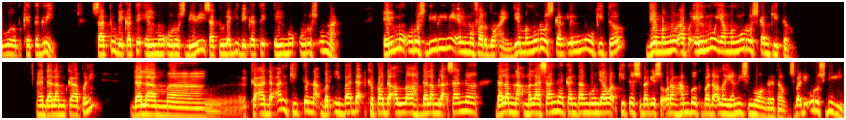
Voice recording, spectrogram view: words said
dua kategori. Satu dia kata ilmu urus diri, satu lagi dia kata ilmu urus umat. Ilmu urus diri ni ilmu fardu ain. Dia menguruskan ilmu kita dia mengur apa ilmu yang menguruskan kita. Eh, dalam ke apa ni? Dalam uh, keadaan kita nak beribadat kepada Allah dalam laksana dalam nak melaksanakan tanggungjawab kita sebagai seorang hamba kepada Allah yang ni semua orang kena tahu. Sebab dia urus diri.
